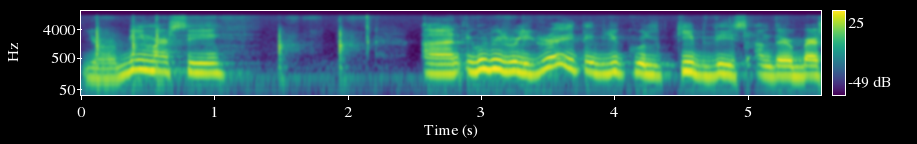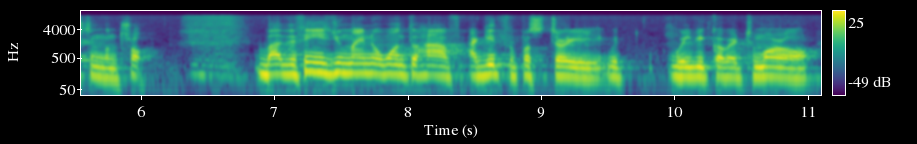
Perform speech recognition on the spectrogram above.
your vimrc. And it would be really great if you could keep this under version control. But the thing is, you might not want to have a Git repository, which will be covered tomorrow,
